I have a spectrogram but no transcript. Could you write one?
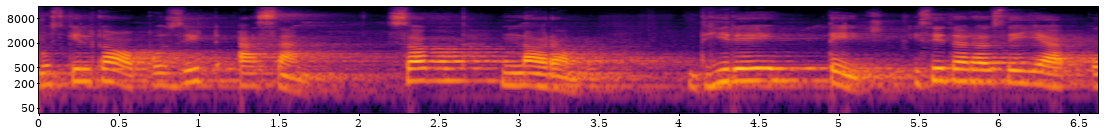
मुश्किल का ऑपोजिट आसान, सख्त, नरम, धीरे, तेज, इसी तरह से ये आपको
